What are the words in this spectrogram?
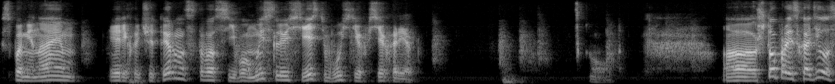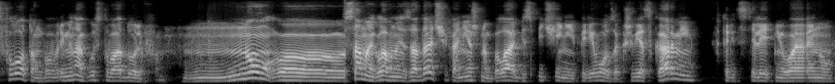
вспоминаем Эриха XIV с его мыслью сесть в устьях всех рек. Вот. А, что происходило с флотом во времена Густава Адольфа? Ну, э, самая главная задача, конечно, была обеспечение перевозок шведской армии в 30-летнюю войну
